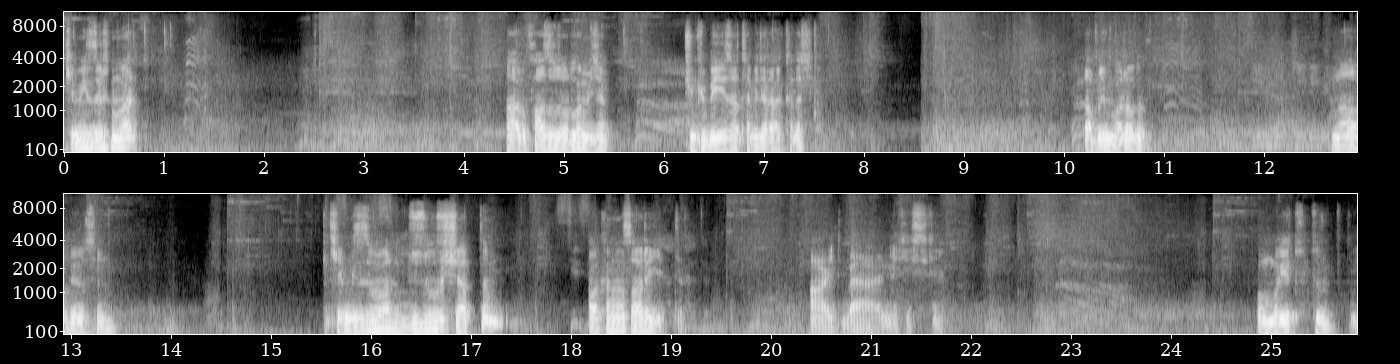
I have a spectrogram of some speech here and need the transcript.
kemik zırhım var. Abi fazla zorlamayacağım. Çünkü beyaz atabilir arkadaş. W'm var oğlum. Ne yapıyorsun sen? Kemik zırhı var. Düz vuruş yaptım. Kalkan hasarı gitti. Haydi be ne keski. Bombayı tutturup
